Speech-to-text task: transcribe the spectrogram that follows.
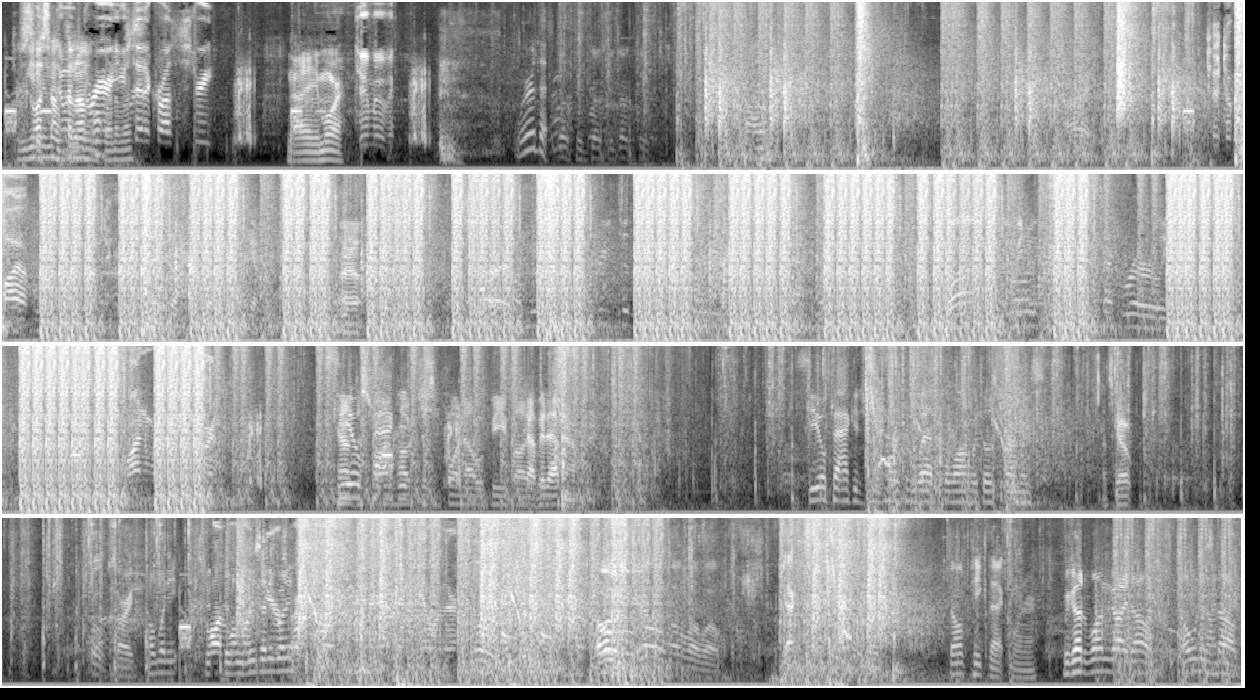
Can we get something on 3, front of you us? set across the street? Not anymore. 2 moving. Where the? Go to, go to, go to. Alright. 2 took fire. Uh, Temporarily. 1, we're moving north. count CO package. just point out would be by Copy that. town. CO package north and west along with those friendlies. Let's go. Oh, sorry. How many? Squad Did we lose anybody? Over there. Oh, whoa, whoa, whoa, whoa. Jack. Don't peek that corner. We got one guy down. Owen is down.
